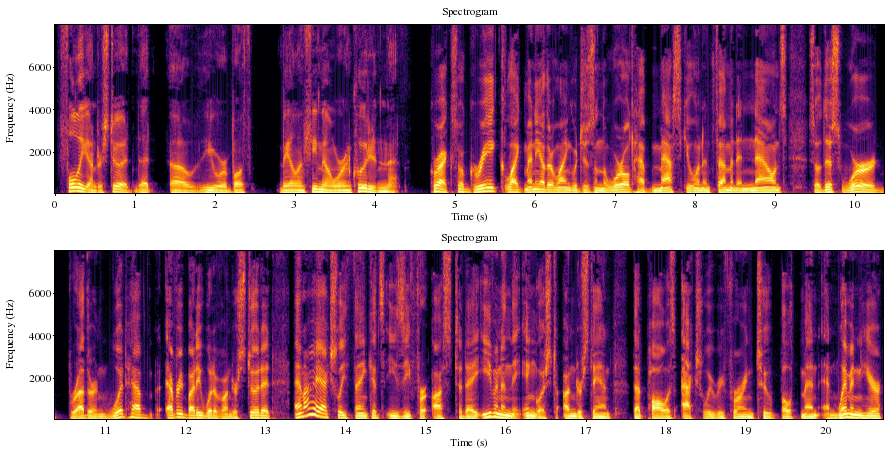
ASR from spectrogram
fully understood that uh, you were both male and female were included in that. Correct. So Greek, like many other languages in the world, have masculine and feminine nouns. So this word, brethren, would have, everybody would have understood it. And I actually think it's easy for us today, even in the English, to understand that Paul is actually referring to both men and women here.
